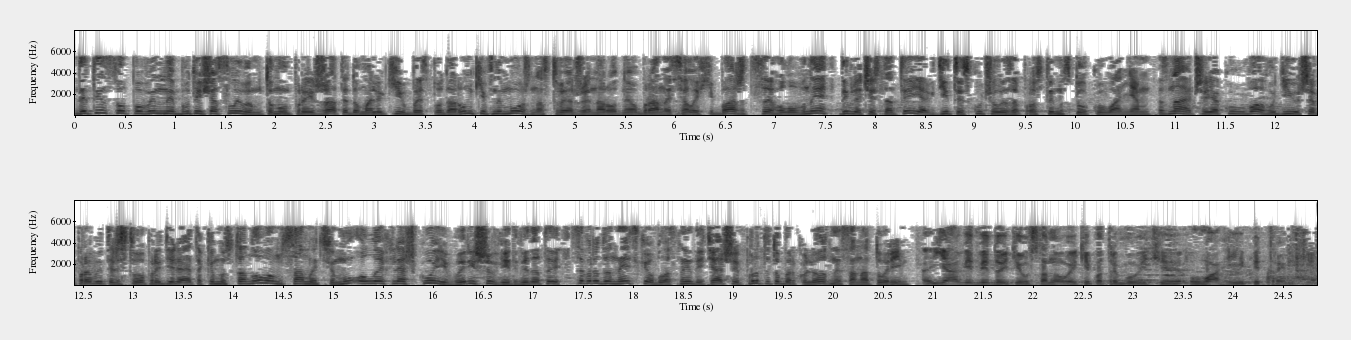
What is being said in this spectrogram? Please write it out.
Дитинство повинне бути щасливим, тому приїжджати до малюків без подарунків не можна, стверджує народний обранець. Але хіба ж це головне, дивлячись на те, як діти скучили за простим спілкуванням? Знаючи, яку увагу діюче правительство приділяє таким установам, саме цьому Олег Ляшко і вирішив відвідати Северодонецький обласний дитячий протитуберкульозний санаторій. Я відвідую ті установи, які потребують е, уваги і підтримки.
